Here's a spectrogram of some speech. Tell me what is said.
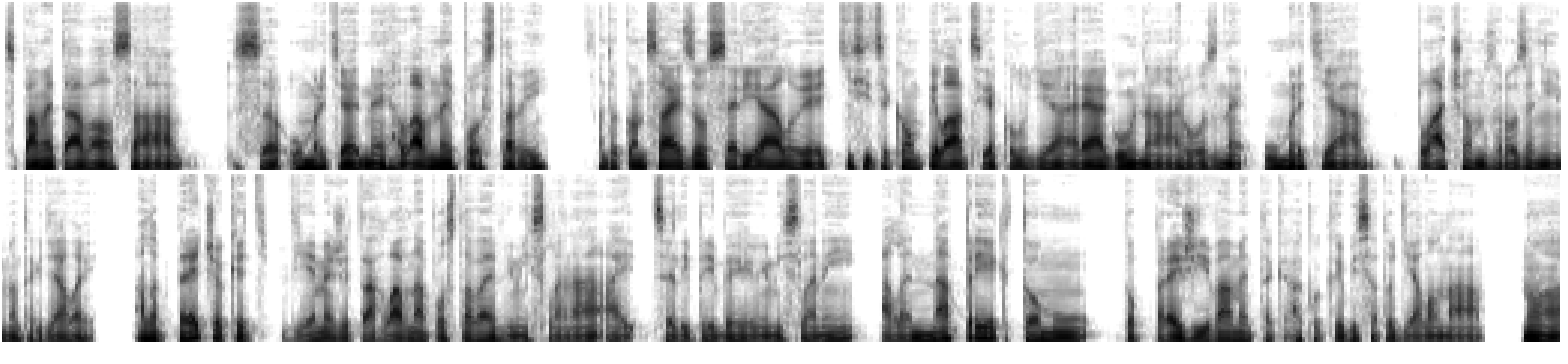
spametával sa z úmrtia jednej hlavnej postavy a dokonca aj zo seriálu je tisíce kompilácií, ako ľudia reagujú na rôzne úmrtia, plačom, zrozením a tak ďalej. Ale prečo, keď vieme, že tá hlavná postava je vymyslená, aj celý príbeh je vymyslený, ale napriek tomu to prežívame tak, ako keby sa to dialo nám. No a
